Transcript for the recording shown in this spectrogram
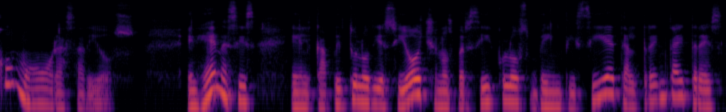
¿cómo oras a Dios? En Génesis, en el capítulo 18, en los versículos 27 al 33,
